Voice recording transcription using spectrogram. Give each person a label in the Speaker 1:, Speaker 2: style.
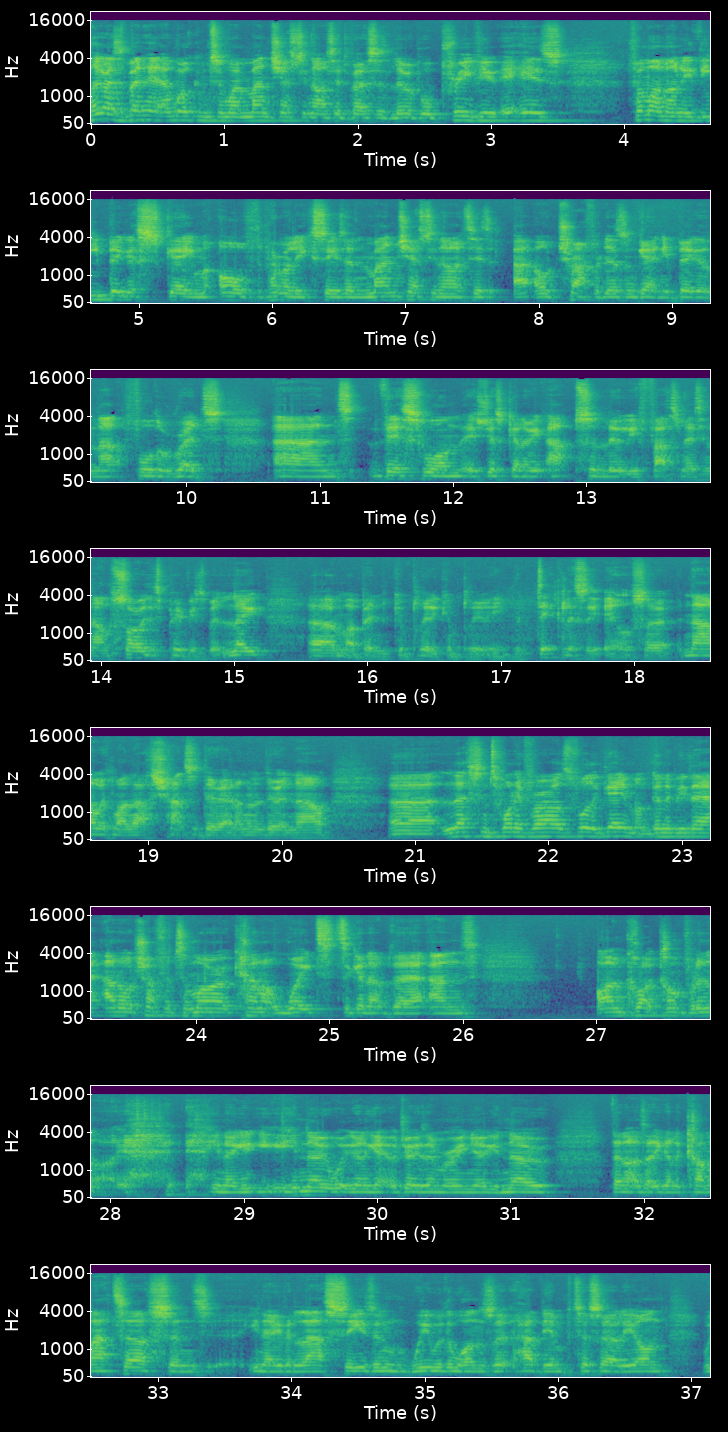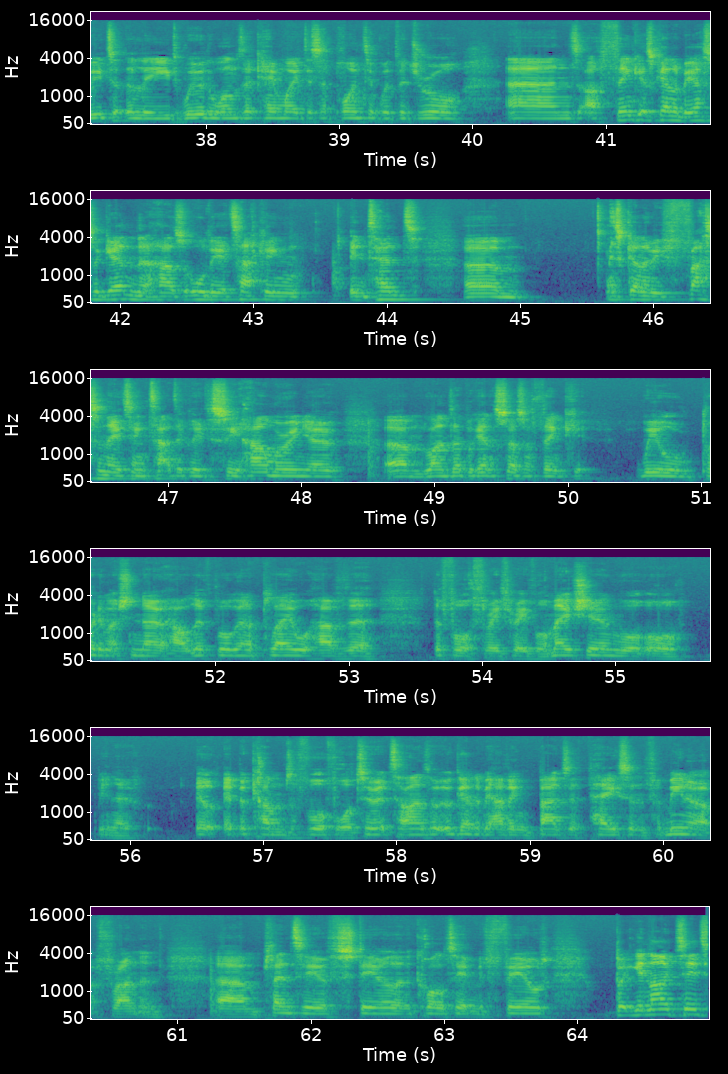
Speaker 1: Hi guys, it's Ben here and welcome to my Manchester United versus Liverpool preview. It is, for my money, the biggest game of the Premier League season. Manchester United at Old Trafford doesn't get any bigger than that for the Reds and this one is just going to be absolutely fascinating. I'm sorry this preview is a bit late. Um, I've been completely, completely, ridiculously ill, so now is my last chance to do it and I'm going to do it now. Uh, less than 24 hours before the game, I'm going to be there at Old Trafford tomorrow. Cannot wait to get up there and I'm quite confident. You know, you, you know what you're going to get with Jose Mourinho. You know they're not exactly going to come at us. And you know, even last season, we were the ones that had the impetus early on. We took the lead. We were the ones that came away disappointed with the draw. And I think it's going to be us again that has all the attacking intent. Um, it's going to be fascinating tactically to see how Mourinho um, lines up against us. I think we all pretty much know how Liverpool are going to play. We'll have the the four three three formation, or, or you know it, it becomes a 4-4-2 at times, but we're going to be having bags of pace and Firmino up front and um, plenty of steel and quality in midfield. But United,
